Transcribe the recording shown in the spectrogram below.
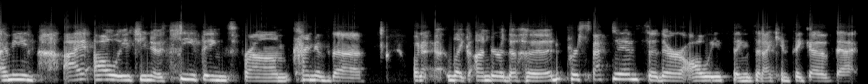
I mean, I always, you know, see things from kind of the when like under the hood perspective. So there are always things that I can think of that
